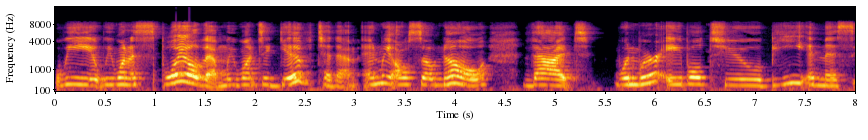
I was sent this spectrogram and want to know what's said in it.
We we want to spoil them. We want to give to them. And we also know that when we're able to be in this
